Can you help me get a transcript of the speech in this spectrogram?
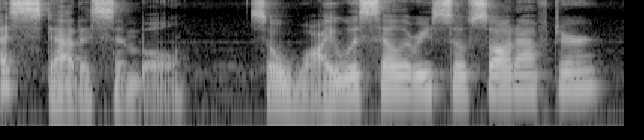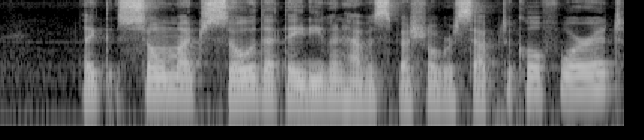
a status symbol. So, why was celery so sought after? Like so much so that they'd even have a special receptacle for it?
